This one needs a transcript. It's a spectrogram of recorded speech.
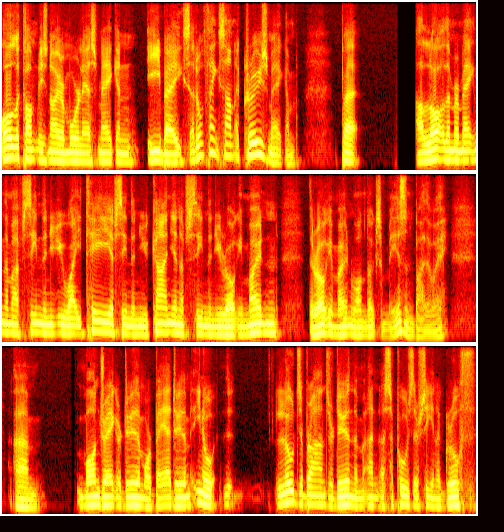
all the companies now are more or less making e-bikes. I don't think Santa Cruz make them, but a lot of them are making them. I've seen the new YT, I've seen the new Canyon, I've seen the new Rocky Mountain. The Rocky Mountain one looks amazing, by the way. Um, Mondraker do them or Bea do them. You know, loads of brands are doing them, and I suppose they're seeing a growth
